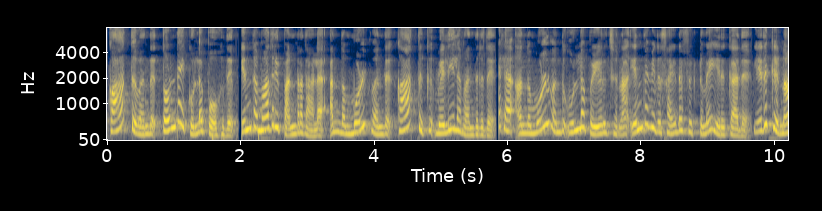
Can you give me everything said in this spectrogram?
காத்து வந்து தொண்டைக்குள்ள போகுது. இந்த மாதிரி பண்றதால அந்த முள் வந்து காத்துக்கு வெளியில வந்துருது. இல்ல அந்த முள் வந்து உள்ள போயிருச்சுன்னா எந்த எந்தவித சைடு எஃபெக்ட்டுமே இருக்காது. எதுக்குன்னா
